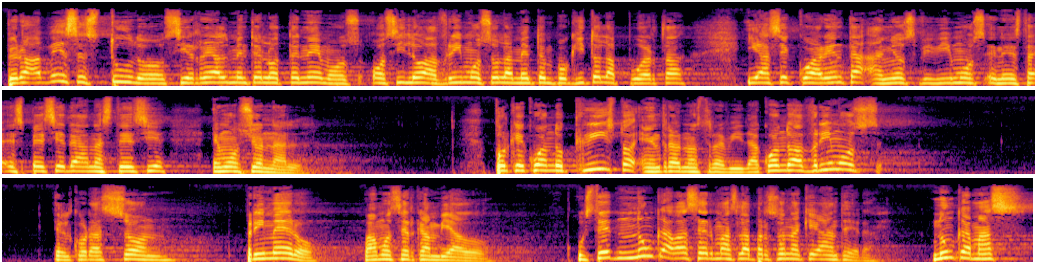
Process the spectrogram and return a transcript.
pero a veces dudo si realmente lo tenemos o si lo abrimos solamente un poquito la puerta y hace 40 años vivimos en esta especie de anestesia emocional. Porque cuando Cristo entra en nuestra vida, cuando abrimos el corazón, primero vamos a ser cambiados. Usted nunca va a ser más la persona que antes era. Nunca más.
